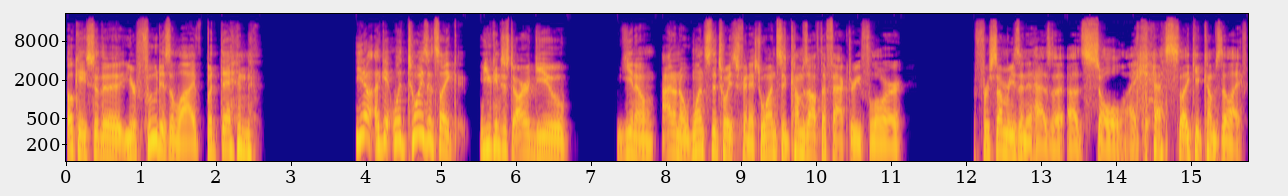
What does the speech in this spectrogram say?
okay. So the your food is alive, but then you know again with toys, it's like you can just argue. You know, I don't know. Once the toy's finished, once it comes off the factory floor, for some reason it has a, a soul. I guess like it comes to life.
